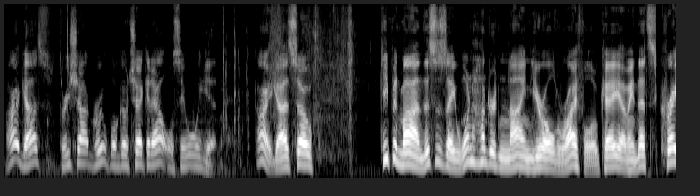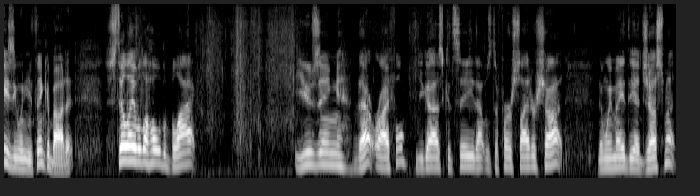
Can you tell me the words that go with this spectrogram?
All right, guys, three shot group. We'll go check it out. We'll see what we get. All right, guys, so keep in mind, this is a 109 year old rifle, okay? I mean, that's crazy when you think about it. Still able to hold the black using that rifle. You guys could see that was the first sighter shot. Then we made the adjustment.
